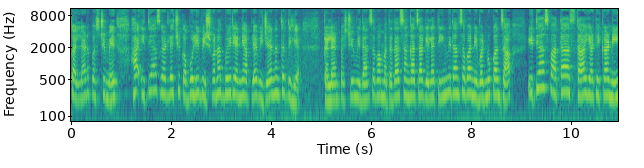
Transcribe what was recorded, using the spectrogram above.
कल्याण पश्चिमेत हा इतिहास घडल्याची कबुली विश्वनाथ भोईर यांनी आपल्या विजयानंतर दिली आहे. कल्याण पश्चिम विधानसभा मतदारसंघाचा गेल्या तीन विधानसभा निवडणुकांचा इतिहास पाहता असता या ठिकाणी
